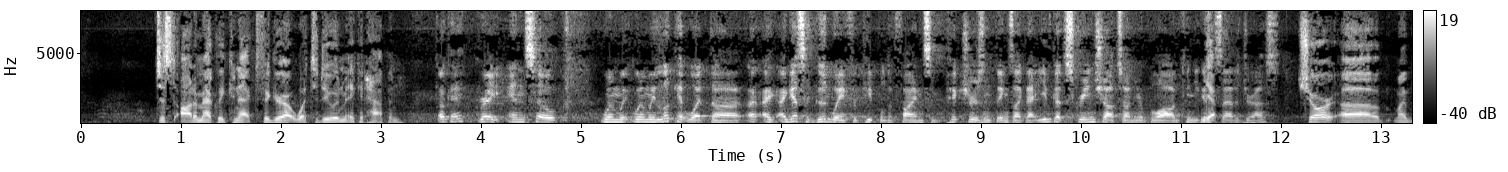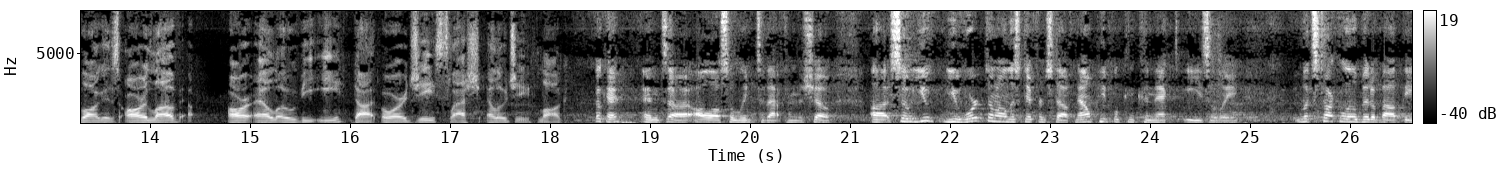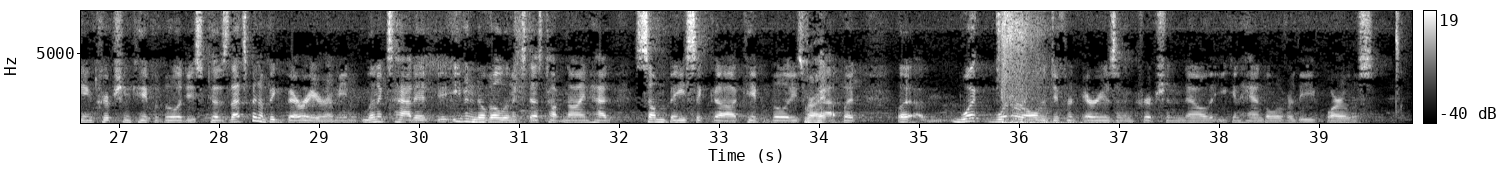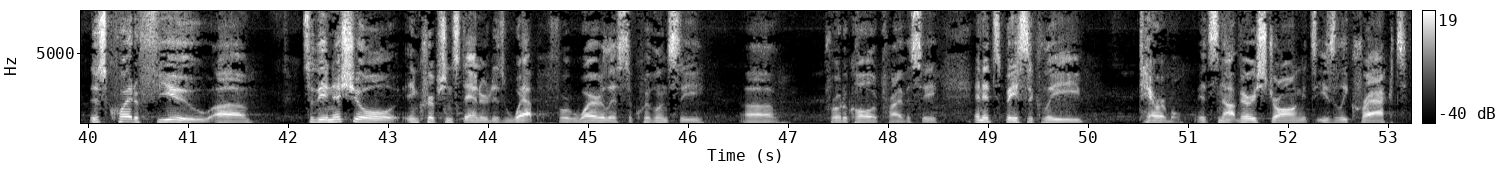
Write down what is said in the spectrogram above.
just automatically connect. Figure out what to do and make it happen. Okay, great. And so when we, when we look at what, uh, I, I, guess a good way for people to find some pictures and things like that, you've got screenshots on your blog. Can you give yep. us that address? Sure. Uh, my blog is rlove, rlove dot org slash log log. Okay, and uh, I'll also link to that from the show. Uh, so you've, you've worked on all this different stuff. Now people can connect easily. Let's talk a little bit about the encryption capabilities because that's been a big barrier. I mean, Linux had it, even Novell Linux Desktop 9 had some basic uh, capabilities for Right. that, but what, what are all the different areas of encryption now that you can handle over the wireless? There's quite a few. Uh, so the initial encryption standard is WEP for wireless equivalency uh, protocol or privacy, and it's basically terrible. It's not very strong. It's easily cracked,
